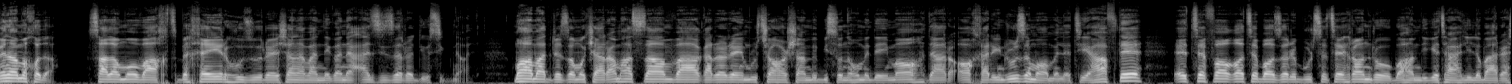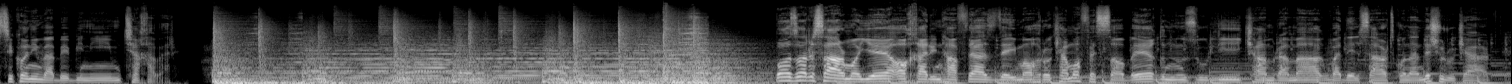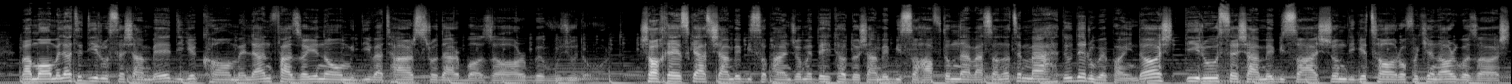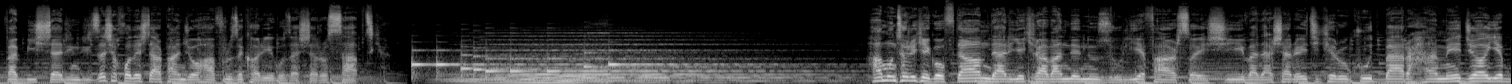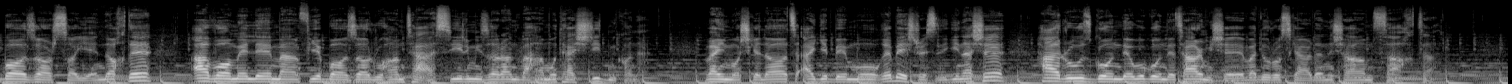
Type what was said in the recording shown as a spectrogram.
به نام خدا. سلام و وقت به خیر حضور شنوندگان عزیز رادیو سیگنال. محمد رضا مکرم هستم و قرار امروز چهارشنبه 29 دی ماه در آخرین روز معاملاتی هفته اتفاقات بازار بورس تهران رو با هم دیگه تحلیل و بررسی کنیم و ببینیم چه خبره. بازار سرمایه آخرین هفته از دی ماه رو کماف سابق نزولی، کمرمق و دلسرد کننده شروع کرد و معاملات دیروز شنبه دیگه کاملا فضای ناامیدی و ترس رو در بازار به وجود آورد. شاخص که از شنبه 25 دی تا دوشنبه 27 نوسانات محدود رو به پایین داشت دیروز شنبه 28 دیگه تعارف و کنار گذاشت و بیشترین ریزش خودش در 57 روز کاری گذشته رو ثبت کرد همونطوری که گفتم در یک روند نزولی فرسایشی و در شرایطی که رکود بر همه جای بازار سایه انداخته عوامل منفی بازار رو هم تأثیر می‌ذارن و همو تشدید می‌کنن. و این مشکلات اگه به موقع بهش رسیدگی نشه هر روز گنده و گنده تر میشه و درست کردنش هم سختتر.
